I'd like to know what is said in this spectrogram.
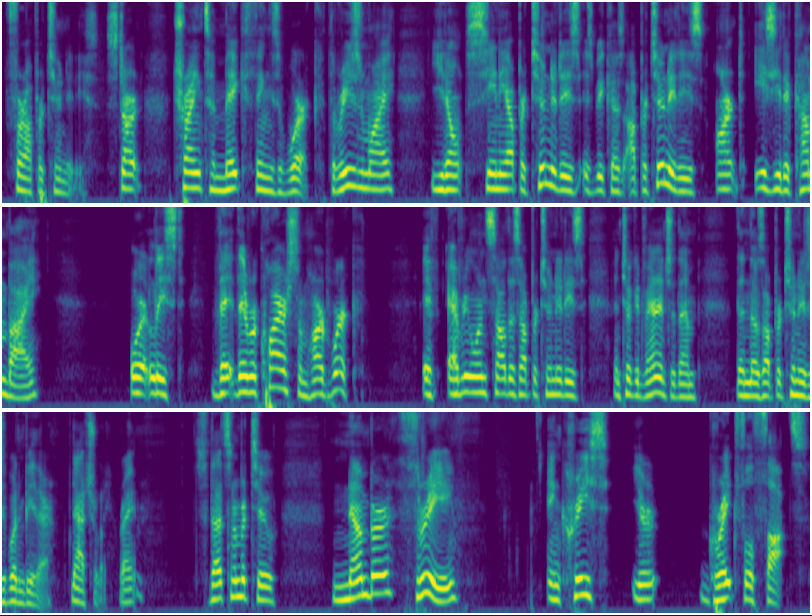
for opportunities. Start trying to make things work. The reason why you don't see any opportunities is because opportunities aren't easy to come by, or at least they, they require some hard work. If everyone saw those opportunities and took advantage of them, then those opportunities wouldn't be there naturally, right? So that's number two. Number three, increase your grateful thoughts.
